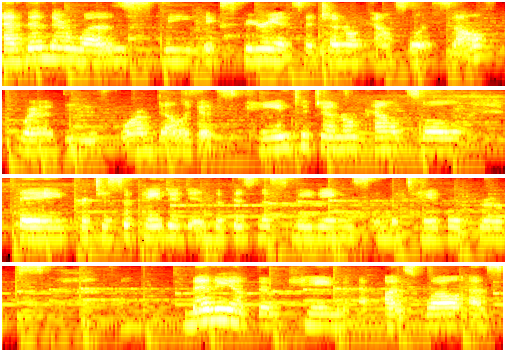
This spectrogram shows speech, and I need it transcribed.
And then there was the experience at General Council itself, where the youth forum delegates came to General Council, they participated in the business meetings, in the table groups. Many of them came as well as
